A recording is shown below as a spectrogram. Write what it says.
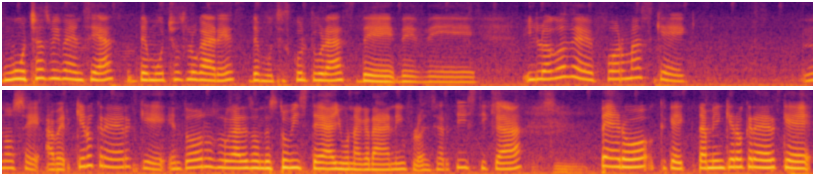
muchas vivencias de muchos lugares, de muchas culturas, de, de, de y luego de formas que no sé, a ver, quiero creer que en todos los lugares donde estuviste hay una gran influencia artística, Sí. pero que, que también quiero creer que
